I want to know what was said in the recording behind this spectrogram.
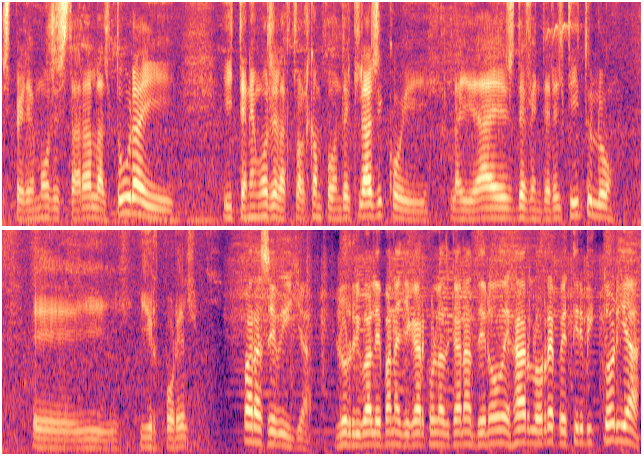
Esperemos estar a la altura y, tenemos el actual campeón del Clásico y la idea es defender el título eh, y ir por él para Sevilla. Los rivales van a llegar con las ganas de no dejarlo repetir victoria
